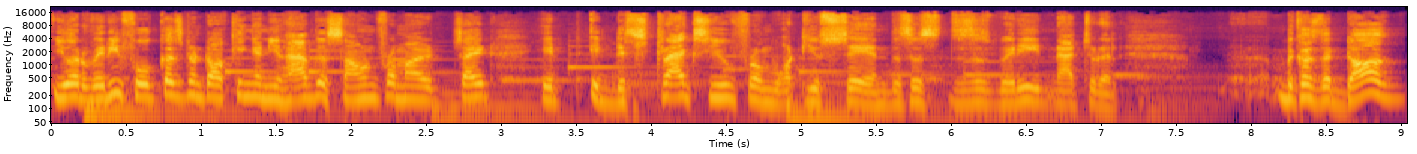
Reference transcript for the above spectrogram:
you are very focused on talking and you have the sound from outside it it distracts you from what you say and this is this is very natural because the dog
